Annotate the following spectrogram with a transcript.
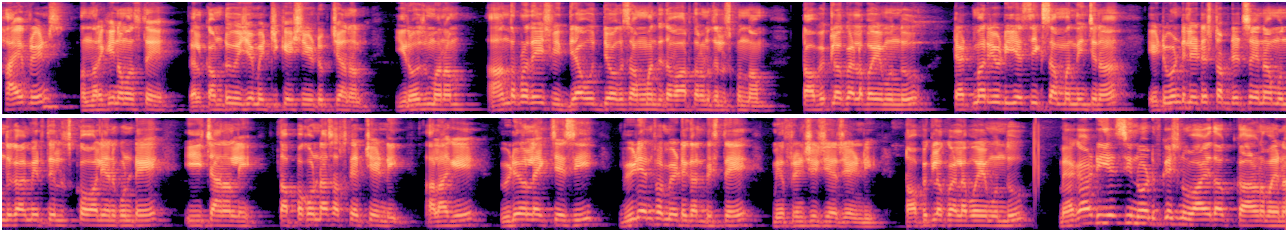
హాయ్ ఫ్రెండ్స్ అందరికీ namaste. Welcome to Vijayam education YouTube channel ఈరోజు మనం ఆంధ్రప్రదేశ్ విద్యా ఉద్యోగ సంబంధిత వార్తలను తెలుసుకుందాం. టాపిక్లోకి వెళ్ళబోయే ముందు టెట్ మరియు డిఎస్సికి సంబంధించిన ఎటువంటి లేటెస్ట్ అప్డేట్స్ అయినా ముందుగా మీరు తెలుసుకోవాలి అనుకుంటే ఈ ఛానల్ని తప్పకుండా సబ్స్క్రైబ్ చేయండి. అలాగే వీడియో లైక్ చేసి వీడియో ఇన్ఫర్మేటివ్ కనిపిస్తే మీ ఫ్రెండ్స్కి షేర్ చేయండి. టాపిక్లోకి వెళ్ళబోయే ముందు మెగా డిఎస్సి నోటిఫికేషన్ వాయిదాకు కారణమైన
